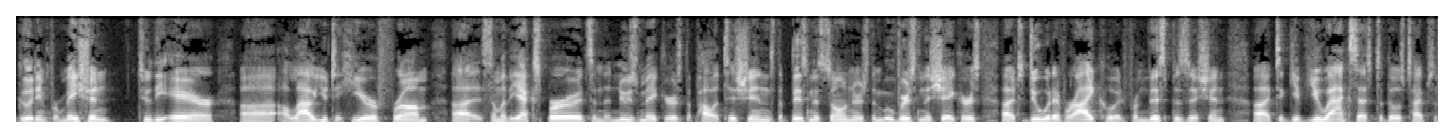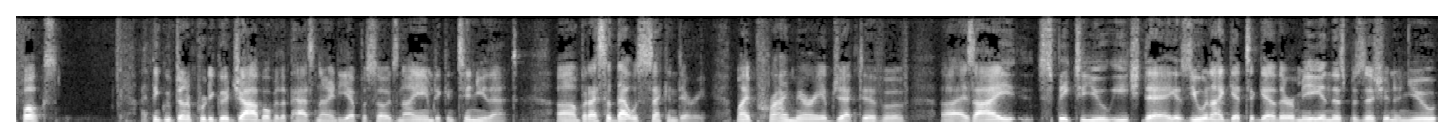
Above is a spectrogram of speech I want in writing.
good information to the air, uh, allow you to hear from uh, some of the experts and the newsmakers, the politicians, the business owners, the movers and the shakers, uh, to do whatever I could from this position uh, to give you access to those types of folks. I think we've done a pretty good job over the past 90 episodes, and I aim to continue that. Uh, but I said that was secondary. My primary objective of uh, as I speak to you each day, as you and I get together, me in this position and you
